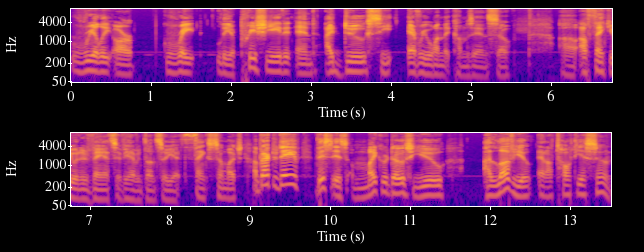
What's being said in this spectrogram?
really are great appreciate it, and I do see everyone that comes in. So uh, I'll thank you in advance if you haven't done so yet. Thanks so much. I'm Dr. Dave. This is Microdose You. I love you, and I'll talk to you soon.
